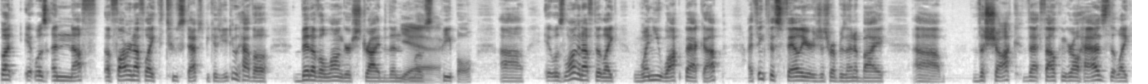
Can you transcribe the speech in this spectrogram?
but it was enough, uh, far enough like two steps because you do have a bit of a longer stride than Yeah. most people. Uh, it was long enough that, like, when you walk back up, I think this failure is just represented by uh, the shock that Falcon Girl has that, like,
